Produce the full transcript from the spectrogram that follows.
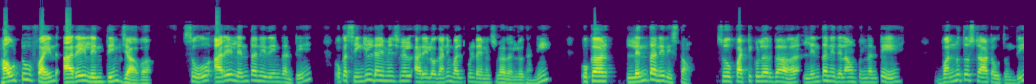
How to find array length in Java so array length అనేది ఏంటంటే ఒక సింగిల్ డైమెన్షనల్ అరేలో కానీ మల్టిపుల్ డైమెన్షనల్ అరేలో కానీ ఒక లెంత్ అనేది ఇస్తాం. సో పర్టికులర్గా లెంత్ అనేది ఎలా ఉంటుందంటే వన్తో స్టార్ట్ అవుతుంది.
